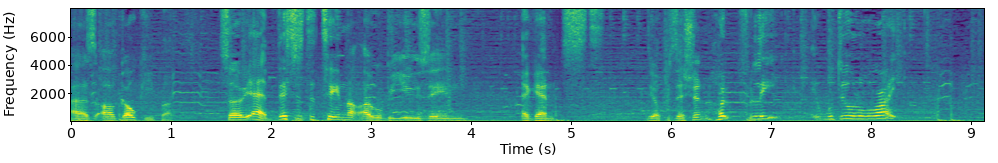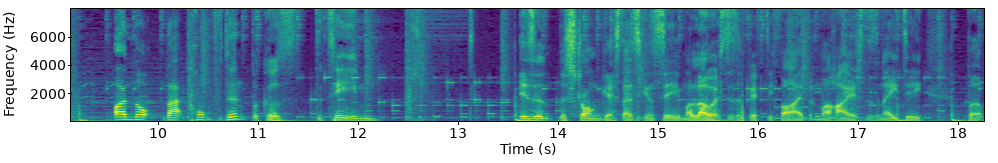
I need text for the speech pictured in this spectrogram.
as our goalkeeper. So yeah, this is the team that I will be using against the opposition. Hopefully it will do all right. I'm not that confident because the team isn't the strongest. As you can see, my lowest is a 55 and my highest is an 80, but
